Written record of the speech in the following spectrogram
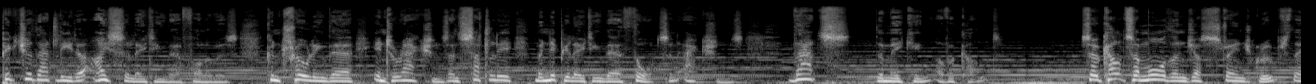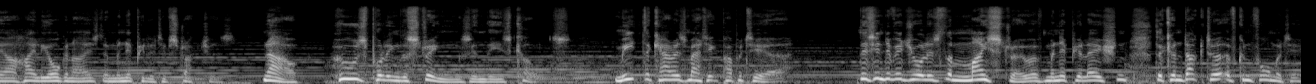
Picture that leader isolating their followers, controlling their interactions and subtly manipulating their thoughts and actions. That's the making of a cult. So cults are more than just strange groups, they are highly organized and manipulative structures. Now, who's pulling the strings in these cults? Meet the charismatic puppeteer. This individual is the maestro of manipulation, the conductor of conformity.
